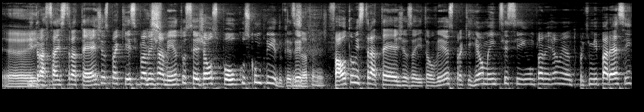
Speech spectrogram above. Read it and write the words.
Uh, e traçar estratégias para que esse planejamento isso. seja aos poucos cumprido. Quer dizer, Exatamente. faltam estratégias aí, talvez, para que realmente se siga um planejamento. Porque me parece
